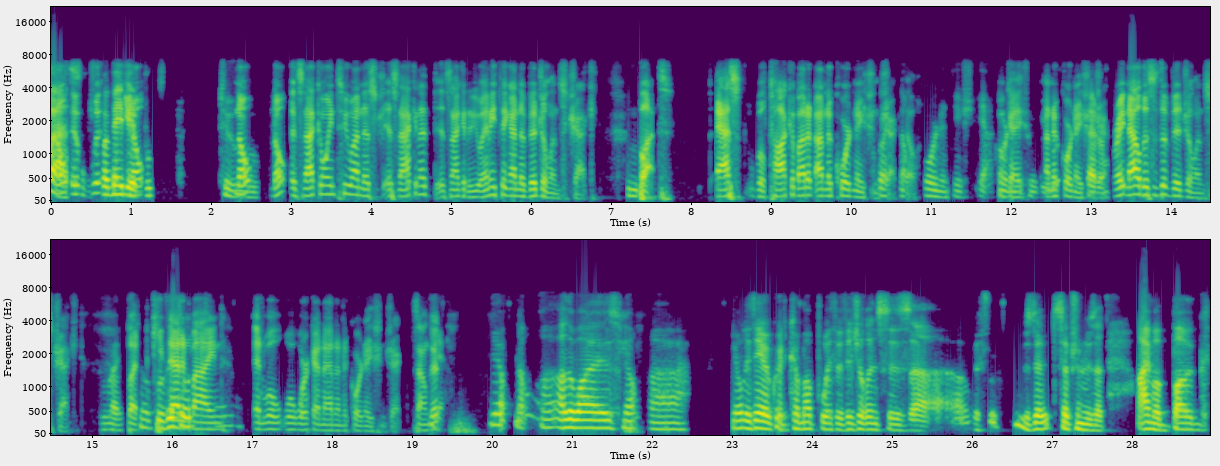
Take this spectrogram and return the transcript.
well, as it, but maybe you a know, boost to no, no, it's not going to on this. It's not gonna. It's not gonna do anything on the vigilance check. Mm. But ask. We'll talk about it on the coordination right, check no, though. coordination. Yeah, Okay, coordination be on the coordination better. check. Right now, this is the vigilance check, right. but So keep that in mind, and we'll we'll work on that in a coordination check. Sound good? Yep. No. Uh, otherwise, no. Uh, the only thing I could come up with with vigilance is uh, with deception was that I'm a bug.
